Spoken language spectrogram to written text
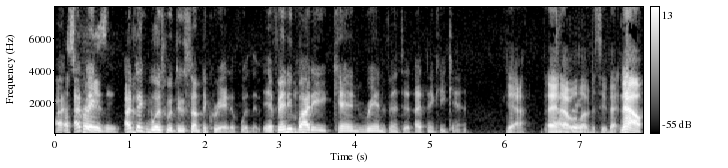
I- that's I think- crazy. I think Woods would do something creative with it. If anybody can reinvent it, I think he can. Yeah. And I, I would love to see that. Now,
